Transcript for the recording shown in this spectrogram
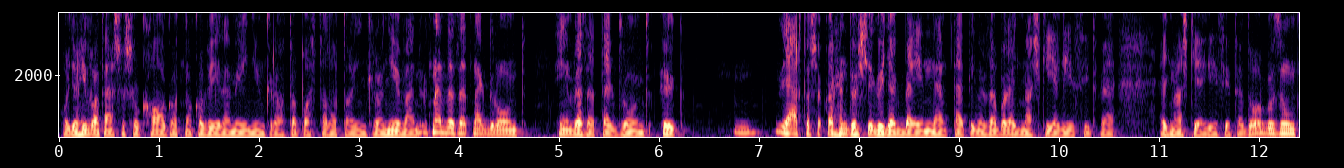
hogy a hivatásosok hallgatnak a véleményünkre, a tapasztalatainkra. Nyilván ők nem vezetnek drónt, én vezetek drónt, ők jártasak a rendőrségügyekbe, én nem, tehát igazából egymás kiegészítve, egymás kiegészítve dolgozunk.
